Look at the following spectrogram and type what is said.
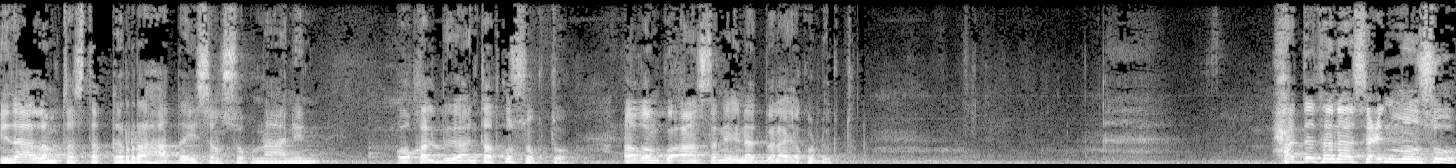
Idaa lam tastaqira haddaysan sugnaanin oo qalbiga intaad ku sugto adan go'aansanin inaad balaayo ku dhigto. Xadaana saciid mansuur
